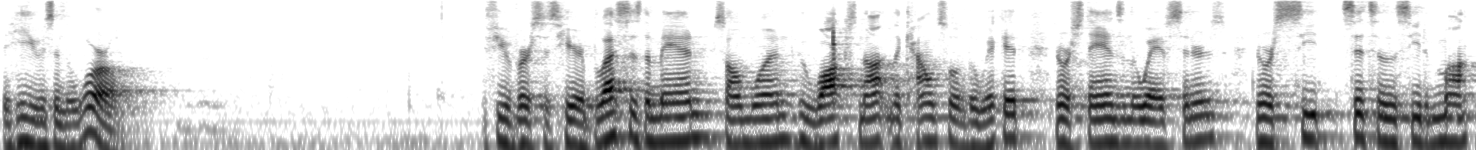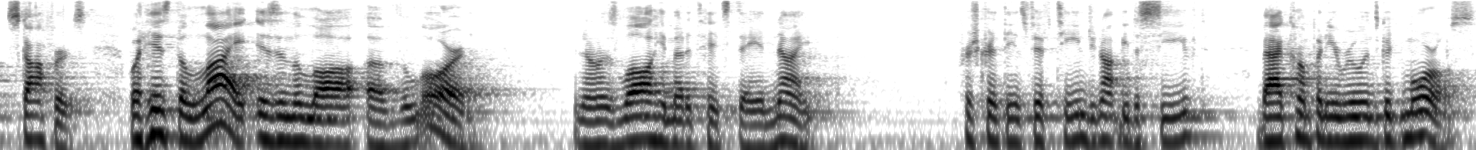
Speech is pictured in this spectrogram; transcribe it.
than he who is in the world. A few verses here. Blessed is the man, Psalm 1, who walks not in the counsel of the wicked, nor stands in the way of sinners, nor seat, sits in the seat of scoffers. But his delight is in the law of the Lord. And on his law he meditates day and night. 1 Corinthians 15 Do not be deceived. Bad company ruins good morals.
